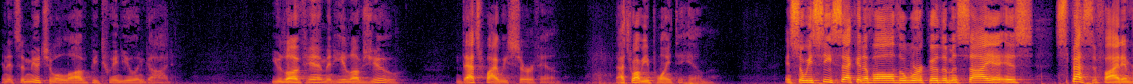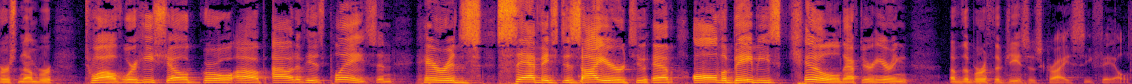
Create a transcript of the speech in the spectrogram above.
And it's a mutual love between you and God. You love Him and He loves you. That's why we serve Him. That's why we point to Him. And so we see, second of all, the work of the Messiah is specified in verse number 12, where he shall grow up out of his place. And Herod's savage desire to have all the babies killed after hearing of the birth of Jesus Christ, he failed.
